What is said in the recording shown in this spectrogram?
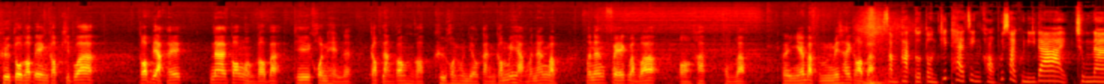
คือตัวก๊อฟเองก๊อฟคิดว่าก๊อฟอยากให้หน้ากล้องของก๊อฟอะที่คนเห็นนะกับหลังกล้องของก๊อฟคือคนคนเดียวกันก๊อฟไม่อยากมานั่งแบบมานั่งเฟกแบบว่าอ๋อครับ ผมแบบ อะไรเงี้ยแบบมันไม่ใช่กอบอะสัมผัสตัวตนที่แท้จริงของผู้ชายคนนี้ได้ชุงหน้า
